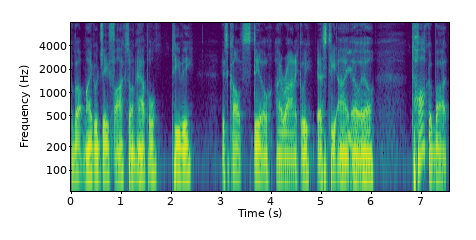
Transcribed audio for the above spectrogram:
about Michael J. Fox on Apple TV? It's called Still, ironically, S T I L L. Talk about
